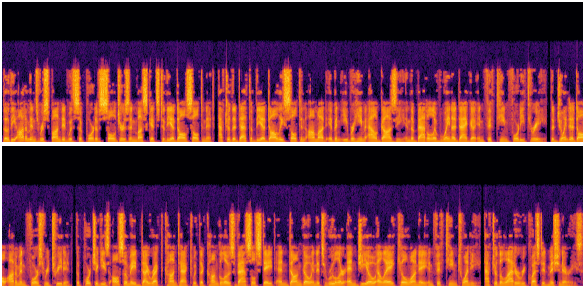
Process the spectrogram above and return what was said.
Though the Ottomans responded with support of soldiers and muskets to the Adal Sultanate, after the death of the Adali Sultan Ahmad ibn Ibrahim al-Ghazi in the Battle of Wayna Daga in 1543, the joint Adal-Ottoman force retreated. The Portuguese also made direct contact with the Congolese vassal state Ndongo and its ruler Ngola Kiluanje in 1520, after the latter requested missionaries.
